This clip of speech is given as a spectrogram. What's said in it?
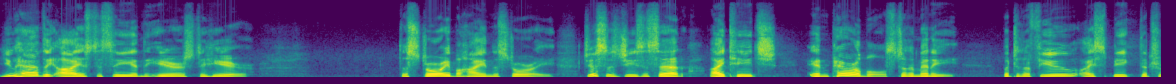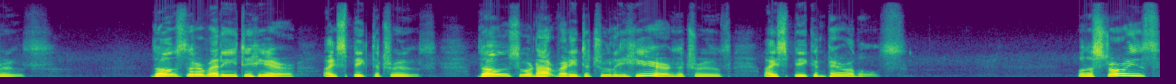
you have the eyes to see and the ears to hear the story behind the story. Just as Jesus said, I teach in parables to the many, but to the few I speak the truth. Those that are ready to hear, I speak the truth. Those who are not ready to truly hear the truth, I speak in parables. Well, the stories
